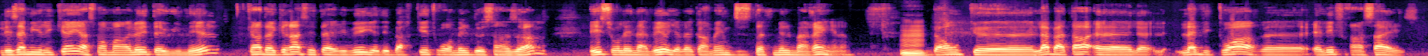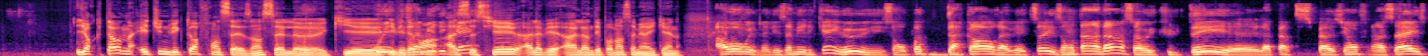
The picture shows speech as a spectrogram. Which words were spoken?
les Américains, à ce moment-là, étaient 8000. Quand De Grasse est arrivé, il a débarqué 3200 hommes et sur les navires, il y avait quand même 19 000 marins. Là. Mm. Donc, euh, la, bataille, euh, la, la, victoire, euh, elle est française. Yorktown est une victoire française, hein, celle oui. qui est oui, évidemment associée à l'indépendance américaine. Ah oui, oui, mais les Américains, eux, ils sont pas d'accord avec ça. Ils ont tendance à occulter euh, la participation française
